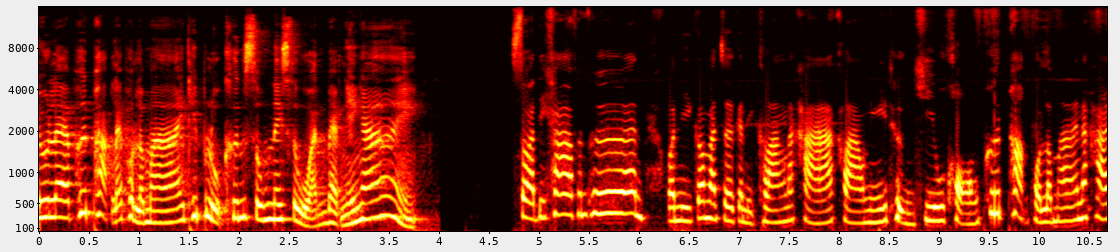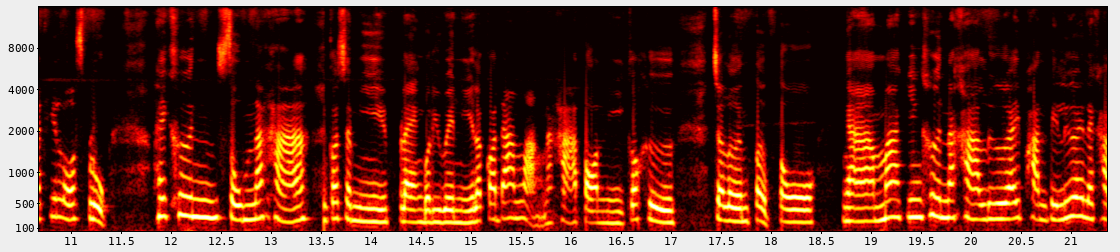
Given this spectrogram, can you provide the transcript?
ดูแลพืชผักและผลไม้ที่ปลูกขึ้นซุ้มในสวนแบบง่ายสวัสดีค่ะเพื่อนๆ วันนี้ก็มาเจอกันอีกครั้งนะคะ คราวนี้ถึงคิวของพืชผักผลไม้นะคะ ที่โรสปลูกให้ขึ้นซุ้มนะคะ ก็จะมีแปลงบริเวณนี้แล้วก็ด้านหลังนะคะ ตอนนี้ก็คือเจริญเติบโตงามมากยิ่งขึ้นนะคะ เลื้อยพันไปเรื่อยเลยค่ะ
